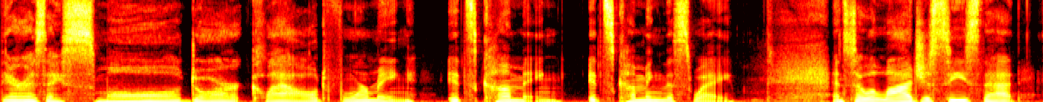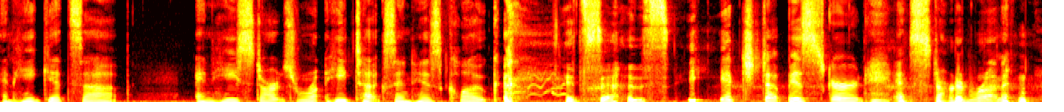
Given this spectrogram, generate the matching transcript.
There is a small dark cloud forming. It's coming. It's coming this way. And so Elijah sees that and he gets up and he starts run- he tucks in his cloak. it says he hitched up his skirt and started running.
